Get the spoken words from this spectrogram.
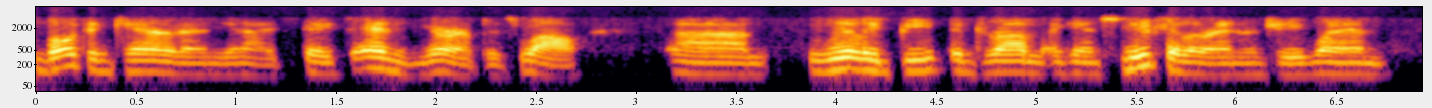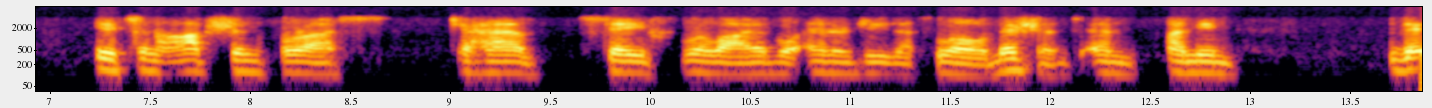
both in Canada and the United States and in Europe as well, um, really beat the drum against nuclear energy when it's an option for us to have safe, reliable energy that's low emissions. And I mean, they,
